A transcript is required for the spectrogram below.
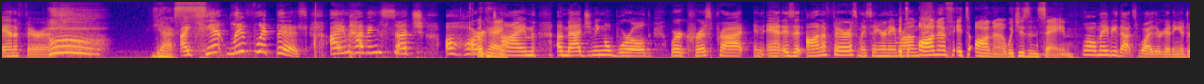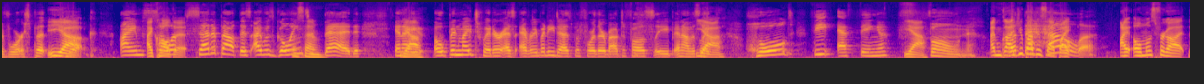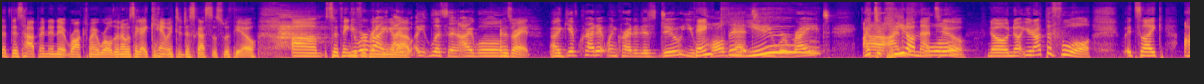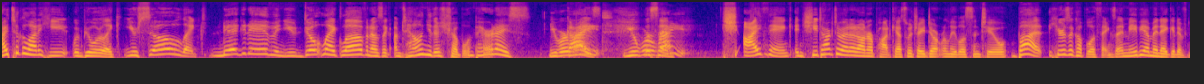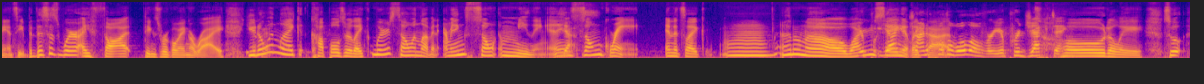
Anna Faris. Yes. I can't live with this. I am having such a hard Okay. time imagining a world where Chris Pratt and Anna is it Anna Faris? Am I saying her name It's wrong? Anna. It's Anna, which is insane. well, maybe that's why they're getting a divorce. But Yeah. look, I'm I so called it. upset about this. I was going to Listen. bed and Yeah. I opened my Twitter as everybody does before they're about to fall asleep, and I was Yeah. like, "Hold the effing Yeah. phone." I'm glad What you brought the this up. hell? I, I almost forgot that this happened and it rocked my world, and I was like, I can't wait to discuss this with you. Um, so thank you, You for were right. bringing it up. I- listen, I will. I was right. Uh, give credit when credit is due. You Thank called it. you. You were right. I Uh, took I'm heat on that fool. too. No, no, you're not the fool. It's like I took a lot of heat when people were like, "You're so like negative and you don't like love," and I was like, "I'm telling you, there's trouble in paradise." You were Guys, right. You were listen, right. Sh I think, and she talked about it on her podcast, which I don't really listen to. But here's a couple of things, and maybe I'm a negative Nancy, but this is where I thought things were going awry. You know, when like couples are like, "We're so in love and everything's so amazing and Yes. it's so great," and it's like, mm, I don't know, why you're, you Yeah, saying you're it like trying to pull the wool over. You're projecting. Totally. So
